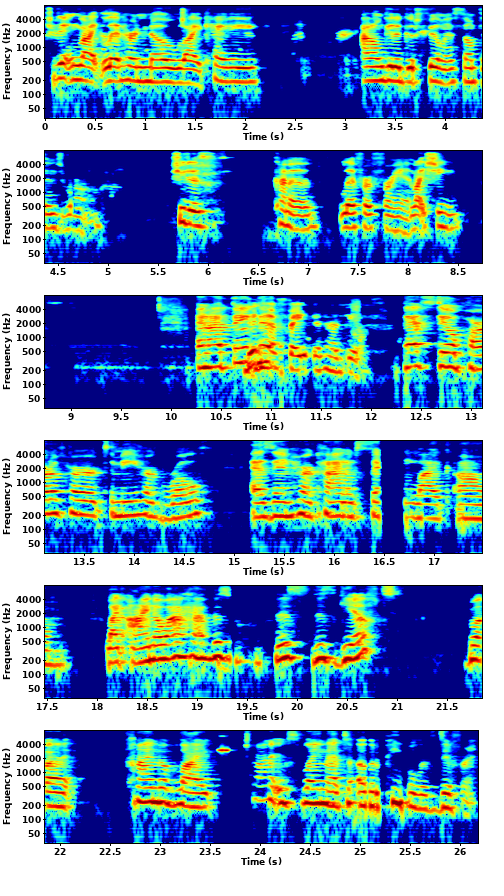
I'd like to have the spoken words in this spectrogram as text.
She didn't like let her know, like, hey, I don't get a good feeling, something's wrong. She just kind of left her friend. Like she and I think didn't that- have faith in her gift. that's still part of her to me her growth as in her kind of saying like um like i know i have this this this gift but kind of like trying to explain that to other people is different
